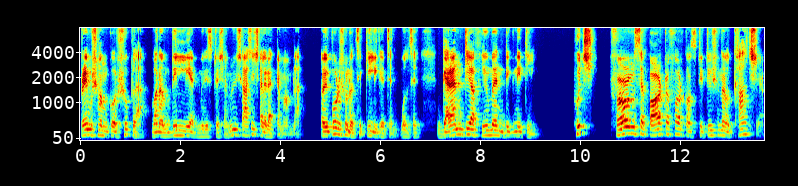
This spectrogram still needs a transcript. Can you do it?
প্রেম শঙ্কর শুক্লা, বনাম দিল্লি অ্যাডমিনিস্ট্রেশন, উনিশশো আশি সালের একটা মামলা। আমি পড়ে শোনাচ্ছি কি লিখেছেন? বলছেন guarantee of human dignity which forms a part of our constitutional culture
